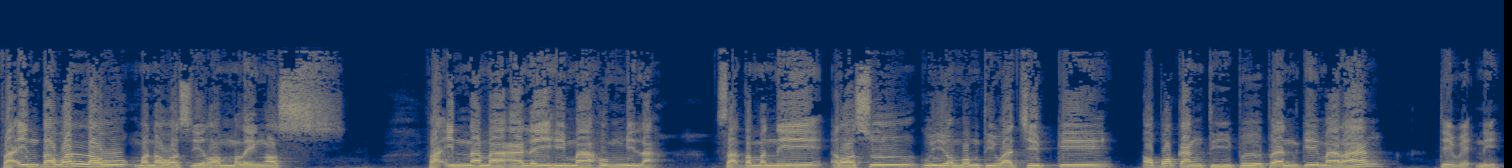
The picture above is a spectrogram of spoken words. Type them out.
Fa in tawallau menawasira melengos. Fa innama alaihi ma hummila. Sak temene Rasul ku ya mung diwajibke apa kang dibebanke marang dhewekne.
